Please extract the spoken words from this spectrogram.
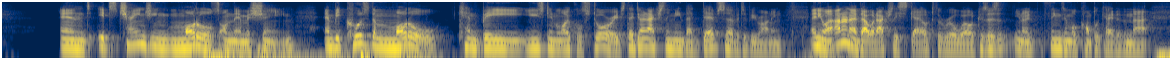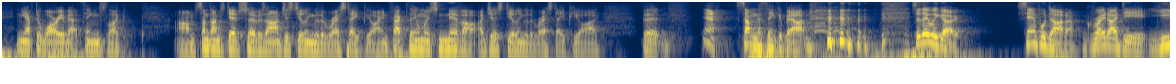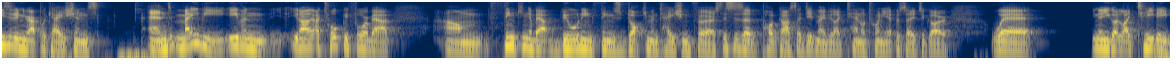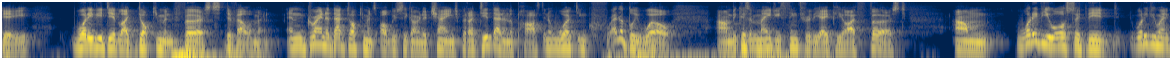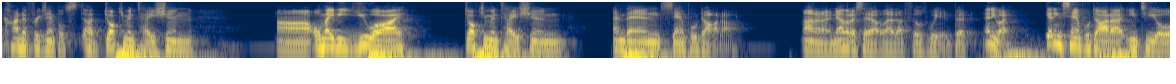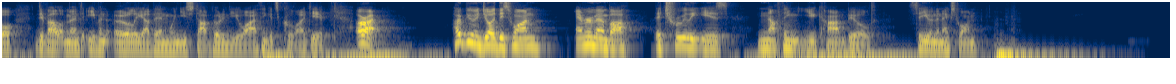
and it's changing models on their machine? And because the model can be used in local storage, they don't actually need that dev server to be running. Anyway, I don't know if that would actually scale to the real world because there's, you know, things are more complicated than that. And you have to worry about things like um, sometimes dev servers aren't just dealing with a REST API. In fact, they almost never are just dealing with a REST API. But yeah, something to think about. so there we go. Sample data, great idea. Use it in your applications. And maybe even, you know, I talked before about um, thinking about building things documentation first. This is a podcast I did maybe like 10 or 20 episodes ago where, you know, you got like TDD. What if you did like document first development? And granted, that document's obviously going to change, but I did that in the past and it worked incredibly well um, because it made you think through the API first. Um, what if you also did, what if you went kind of, for example, uh, documentation uh, or maybe UI documentation, and then sample data. I don't know. Now that I say it out loud, that feels weird. But anyway, getting sample data into your development even earlier than when you start building the UI, I think it's a cool idea. All right. Hope you enjoyed this one. And remember, there truly is nothing you can't build. See you in the next one.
